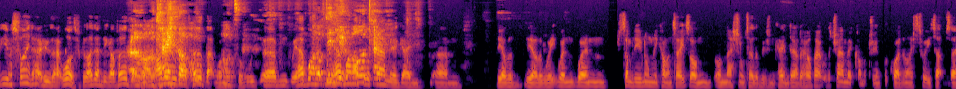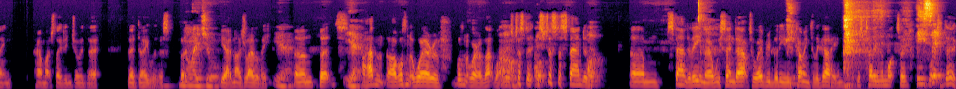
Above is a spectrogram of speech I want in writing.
you, must find out who that was because I don't think I've heard that. Oh, one. Okay. I don't think I've heard that one I'll, before. We, um, we had one. Oh, we had one after okay. the Tranmere game um, the other the other week when when somebody who normally commentates on on national television came down to help out with the Tranmere commentary and put quite a nice tweet up saying how much they'd enjoyed their their day with us. But, Nigel. Yeah, Nigel Adderley. Yeah. Um, but yeah. I hadn't. I wasn't aware of. Wasn't aware of that one. Oh, it's just. A, it's oh, just a standard. Oh. Um, standard email we send out to everybody who's coming to the game, just telling them what to he what said, to do.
